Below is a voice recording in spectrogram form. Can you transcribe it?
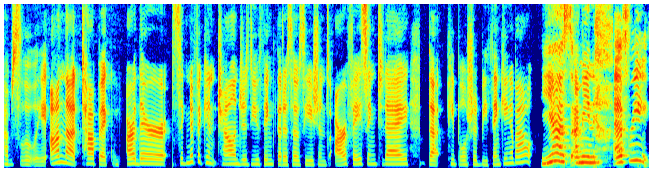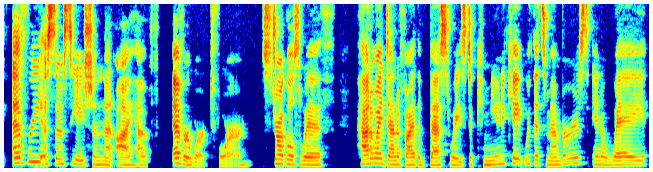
absolutely. On that topic, are there significant challenges you think that associations are facing today that people should be thinking about? Yes, I mean, every every association that I have ever worked for struggles with how to identify the best ways to communicate with its members in a way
